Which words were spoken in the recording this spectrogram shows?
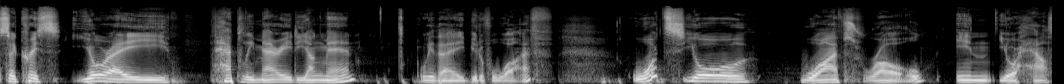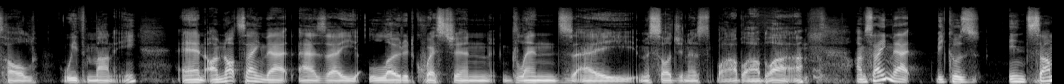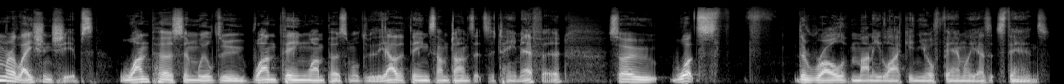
So, Chris, you're a happily married young man with a beautiful wife. What's your wife's role in your household with money? And I'm not saying that as a loaded question, Glen's a misogynist, blah, blah, blah. I'm saying that because in some relationships, one person will do one thing, one person will do the other thing. Sometimes it's a team effort. So, what's the role of money like in your family as it stands?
